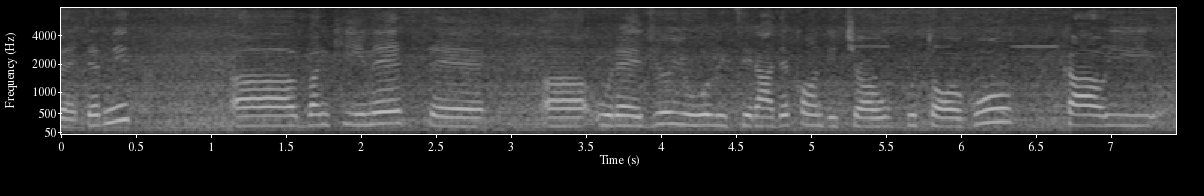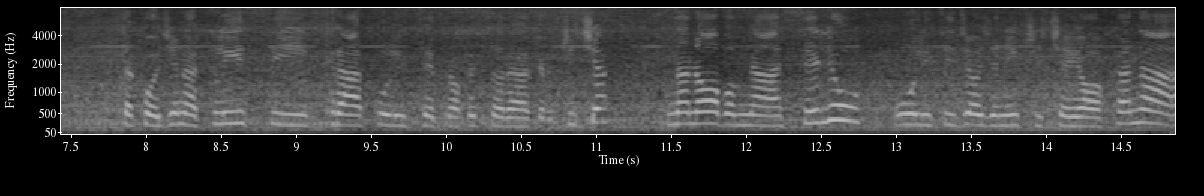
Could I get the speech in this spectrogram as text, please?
Veternik. E, bankine se uređuju u ulici Rade Kondića u Putogu, kao i takođe na Klisi, krak ulice profesora Grčića. Na novom naselju, u ulici Đorđa Nikšića i Okana,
